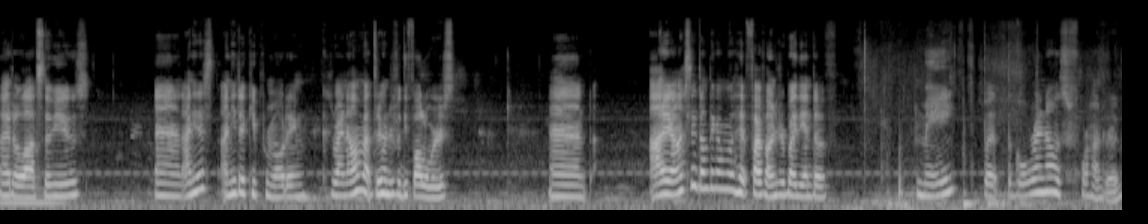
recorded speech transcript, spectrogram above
I had lots of views. And I need to, I need to keep promoting, because right now I'm at 350 followers and I honestly don't think I'm gonna hit 500 by the end of May, but the goal right now is 400.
